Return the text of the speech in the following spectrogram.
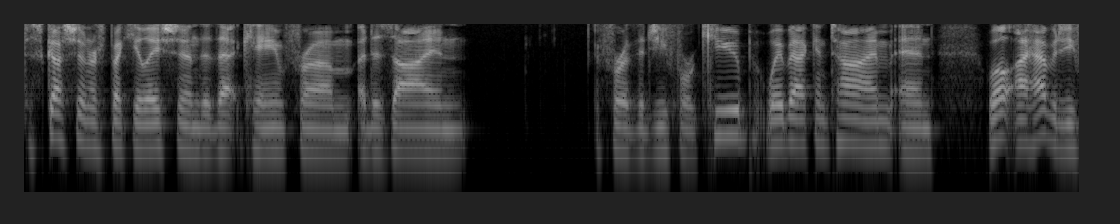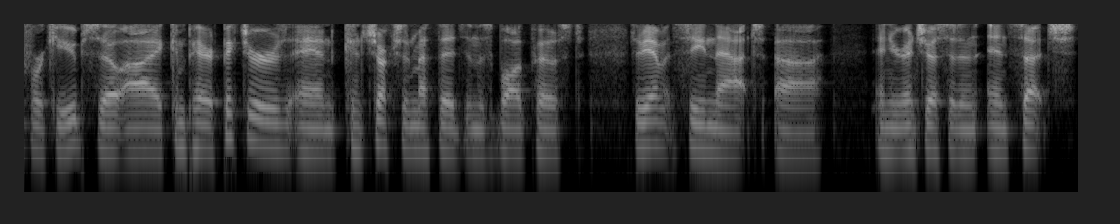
discussion or speculation that that came from a design for the G4 Cube way back in time. And well, I have a G4 Cube, so I compared pictures and construction methods in this blog post. So if you haven't seen that uh, and you're interested in, in such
